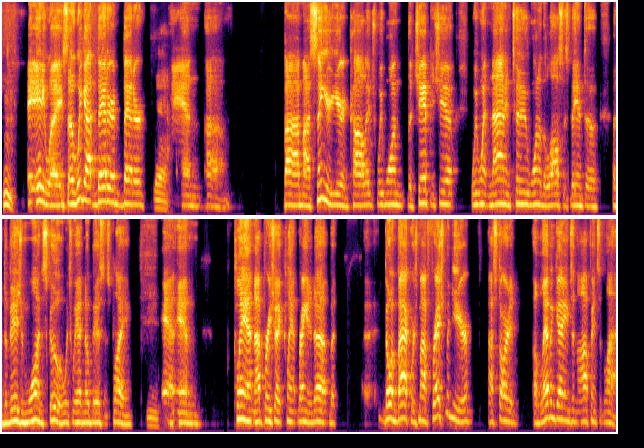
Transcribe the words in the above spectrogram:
Hmm. Anyway, so we got better and better. Yeah. And um, by my senior year in college, we won the championship. We went nine and two. One of the losses being to a Division One school, which we had no business playing. Hmm. And, and Clint, and I appreciate Clint bringing it up, but uh, going backwards, my freshman year, I started 11 games in the offensive line.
